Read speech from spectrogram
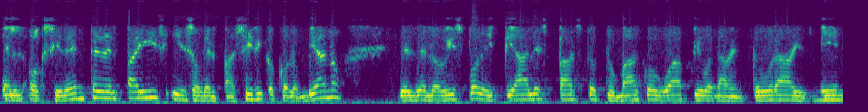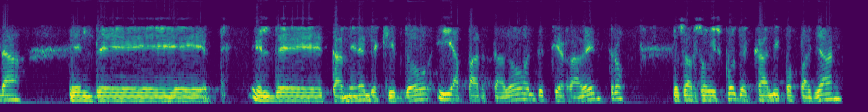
del occidente del país y sobre el Pacífico colombiano, desde el obispo de Ipiales, Pasto, Tumaco, Guapi, Buenaventura, Ismina, el de, el de también el de Quibdó y Apartadó, el de Tierra Adentro, los arzobispos de Cali y Popayán.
